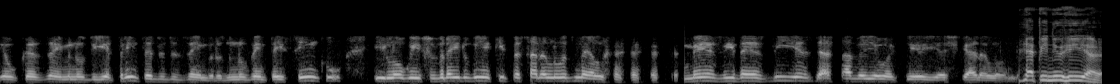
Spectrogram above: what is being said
eu casei-me no dia 30 de dezembro de 95 e logo em fevereiro vim aqui passar a lua de mel. mês e dez dias já estava eu aqui a chegar a Londres. Happy New Year!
